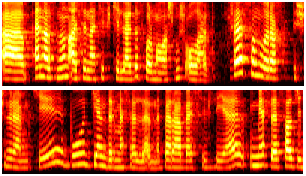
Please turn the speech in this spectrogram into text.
ən azından alternativ fikirlər də formalaşmış olardı. Və son olaraq düşünürəm ki, bu gender məsələlərinə, bərabərsizliyə, ümumiyyətlə sadəcə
